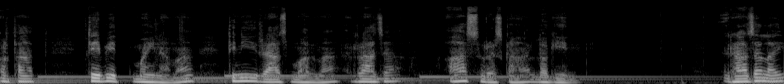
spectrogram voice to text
अर्थात् तेबेत महिनामा तिनी राजमहलमा राजा आहासुरस कहाँ लगिन्। राजालाई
